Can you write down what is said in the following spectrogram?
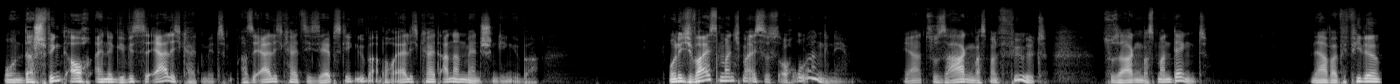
Und da schwingt auch eine gewisse Ehrlichkeit mit. Also Ehrlichkeit sich selbst gegenüber, aber auch Ehrlichkeit anderen Menschen gegenüber. Und ich weiß, manchmal ist es auch unangenehm, ja, zu sagen, was man fühlt, zu sagen, was man denkt. Ja, weil viele,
